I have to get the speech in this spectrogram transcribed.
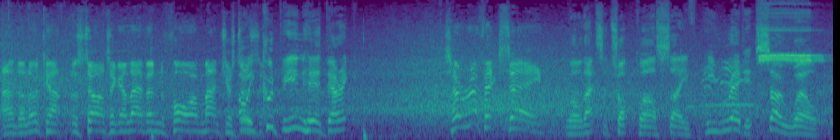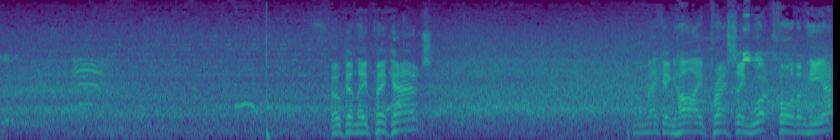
And a look at the starting 11 for Manchester Oh, he could be in here, Derek. Terrific save. Well, that's a top-class save. He read it so well. Who can they pick out? Well, making high pressing work for them here.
